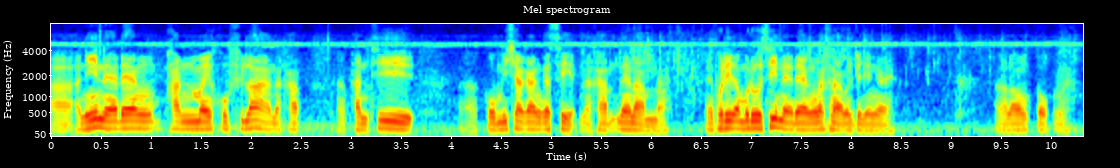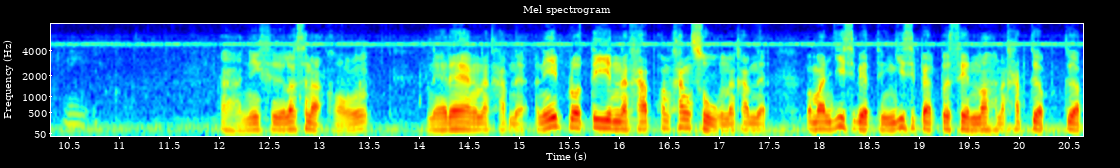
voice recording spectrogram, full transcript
อ่าอันนี้แหนแดงพันธุ์ไมโครฟิล่านะครับอ่าพันธุ์ที่อ่ากรมวิชาการเกษตรนะครับ แนะนำเนาะไหนผู้ดิดเอามาดูซิแหนแดงลักษณะมันเป็นยังไงอ่าลองตกนะนี่ อ่านี่คือลักษณะของแหนแดงนะครับเนี่ยอันนี้โปรตีนนะครับค่อนข้างสูงนะครับเนี่ยประมาณ 21ถึง28เปอร์เซ็นต์เนาะนะครับเกือบเกือบ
